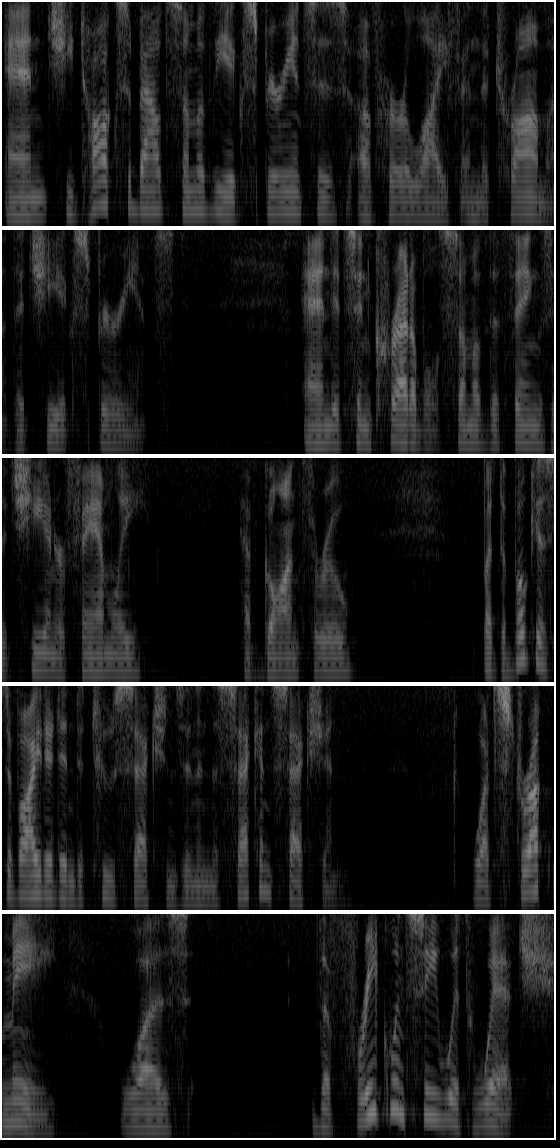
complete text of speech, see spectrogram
And she talks about some of the experiences of her life and the trauma that she experienced. And it's incredible, some of the things that she and her family have gone through. But the book is divided into two sections. And in the second section, what struck me was the frequency with which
